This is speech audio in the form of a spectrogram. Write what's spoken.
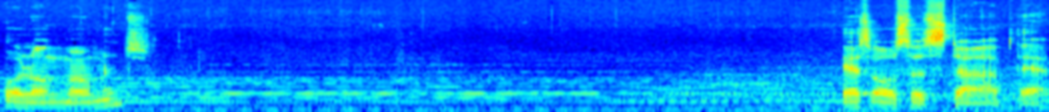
for a long moment. There's also a star up there.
